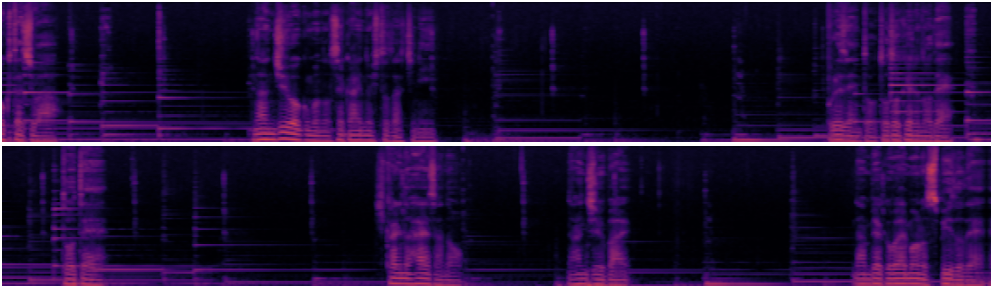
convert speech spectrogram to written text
僕たちは何十億もの世界の人たちにプレゼントを届けるので到底光の速さの何十倍。何百倍ものスピードで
